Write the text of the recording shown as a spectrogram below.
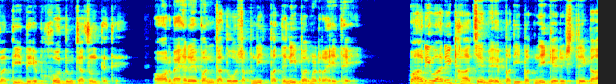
पति देव खुद ऊँचा सुनते थे और बहरेपन का दोष अपनी पत्नी पर मट रहे थे। पारिवारिक ढांचे में पति पत्नी के रिश्ते का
